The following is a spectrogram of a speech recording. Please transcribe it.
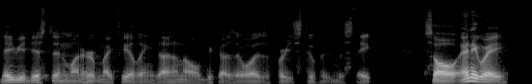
Maybe you just didn't want to hurt my feelings. I don't know because it was a pretty stupid mistake. So anyway,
